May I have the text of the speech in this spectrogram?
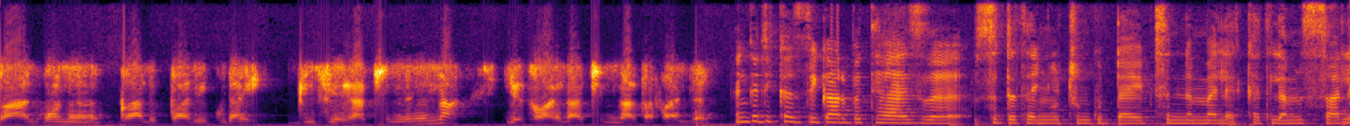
ባልሆነ ባልባሌ ጉዳይ ጊዜያችንንና የሰው ኃይላችን እናጠፋለን። እንግዲህ ከዚህ ጋር በተያያዘ ስደተኞችን ጉዳይ ስንመለከት ለምሳሌ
